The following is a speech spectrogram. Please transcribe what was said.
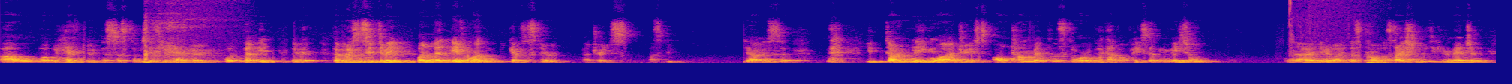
oh, well, but we have to. The system says we have to. But it, the, person said to me, well, everyone gives us their address. I said, you know, you don't need my address. I'll come back to the store and pick up a piece of metal. You know, anyway, this conversation, as you can imagine,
